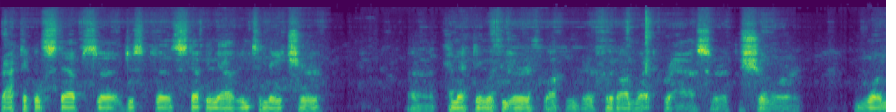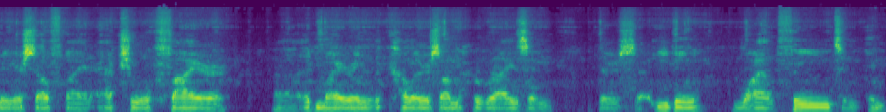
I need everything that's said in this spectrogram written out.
practical steps, uh, just uh, stepping out into nature, uh, connecting with the earth, walking barefoot on wet grass or at the shore, warming yourself by an actual fire, uh, admiring the colors on the horizon. There's uh, eating wild foods and, and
